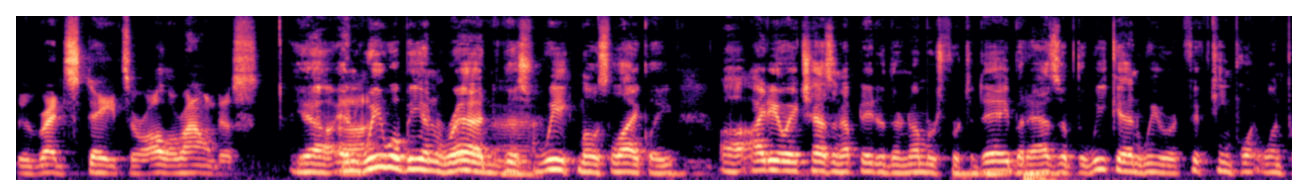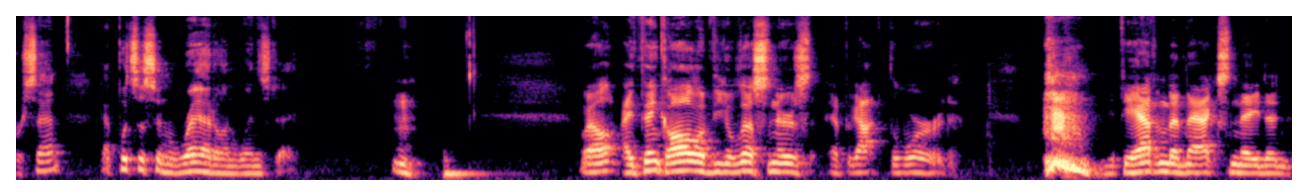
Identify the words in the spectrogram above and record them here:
the, red states are all around us. Yeah, and uh, we will be in red this uh, week most likely. Uh, IDOH hasn't updated their numbers for today, but as of the weekend, we were at 15.1%. That puts us in red on Wednesday. Mm. Well, I think all of you listeners have got the word. if you haven't been vaccinated,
